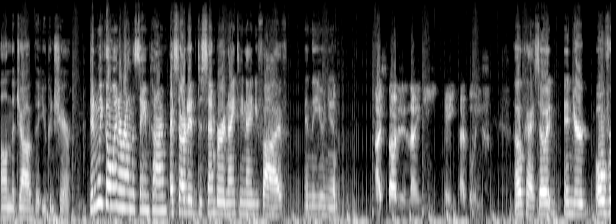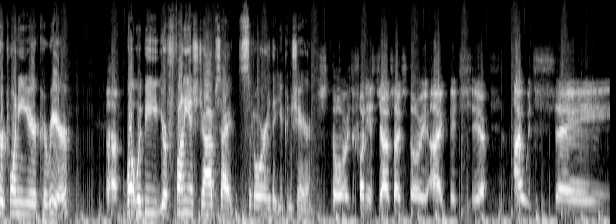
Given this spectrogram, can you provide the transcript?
on the job that you can share? Didn't we go in around the same time? I started December 1995 in the union. I started in '98, I believe. Okay, so it, in your over 20 year career, Uh-huh. what would be your funniest job site story that you can share? story, the funniest job site story I could share. I would say,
